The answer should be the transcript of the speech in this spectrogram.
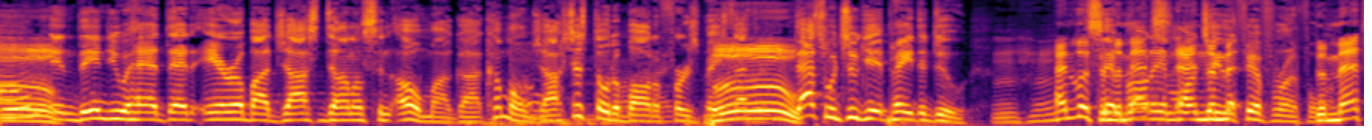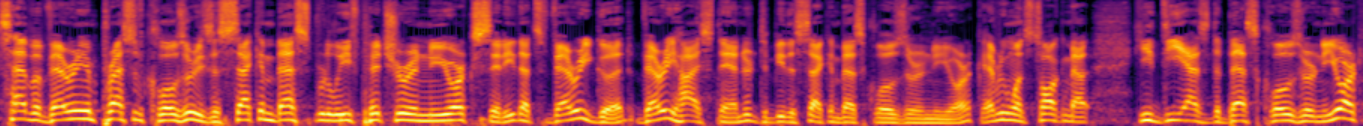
Boom. And then you had that error by Josh Donaldson. Oh my God. Come on, oh, Josh. Just throw the ball to first base. That- that's what you get paid to do. Mm-hmm. And listen, They the Mets, in Marte and the, the fifth run for the him. Mets have a very impressive closer. He's the second best relief pitcher in New York City. That's very good, very high standard to be the second best closer in New York. Everyone's talking about he Diaz the best closer in New York,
